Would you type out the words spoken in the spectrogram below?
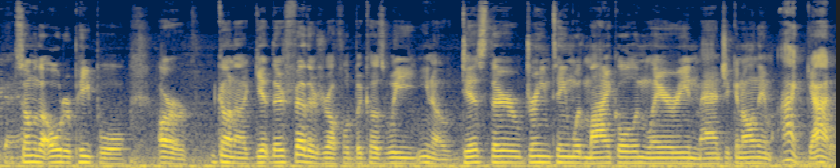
Okay. some of the older people are gonna get their feathers ruffled because we, you know, diss their dream team with Michael and Larry and Magic and all them. I got it.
